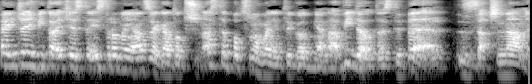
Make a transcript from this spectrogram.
Hej, cześć, witajcie z tej strony Jacek, a to 13 podsumowanie tygodnia na wideotesty.pl. Zaczynamy!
